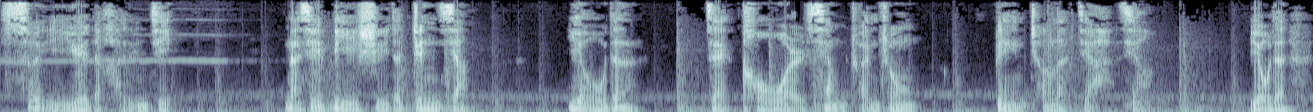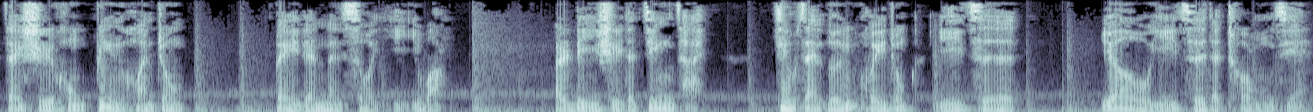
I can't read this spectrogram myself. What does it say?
岁月的痕迹。那些历史的真相，有的在口耳相传中变成了假象，有的在时空变幻中被人们所遗忘，而历史的精彩就在轮回中一次又一次的重现。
